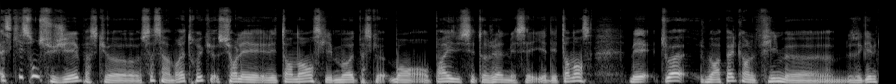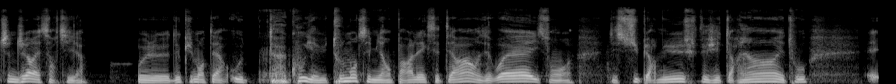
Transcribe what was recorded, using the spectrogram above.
est-ce qu'ils sont sujets, parce que ça c'est un vrai truc, sur les, les, tendances, les modes, parce que bon, on parlait du cétogène, mais il y a des tendances. Mais tu vois, je me rappelle quand le film euh, The Game Changer est sorti là, ou le documentaire, où d'un coup il y a eu tout le monde s'est mis à en parler, etc. On disait ouais, ils sont des super muscles, végétariens et tout. Et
